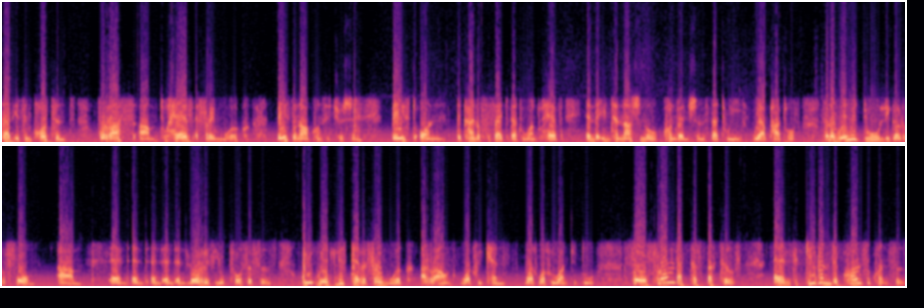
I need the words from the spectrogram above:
that it's important for us um, to have a framework based on our constitution, based on the kind of society that we want to have, and the international conventions that we, we are part of, so that when we do legal reform um, and, and, and, and, and law review processes, we, we at least have a framework around what we can, what, what we want to do. So from that perspective, and given the consequences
